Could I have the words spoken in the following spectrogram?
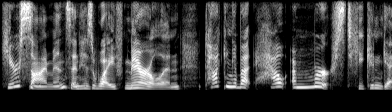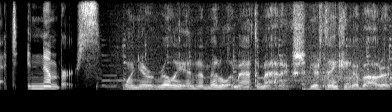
Here's Simons and his wife, Marilyn, talking about how immersed he can get in numbers. When you're really in the middle of mathematics, you're thinking about it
